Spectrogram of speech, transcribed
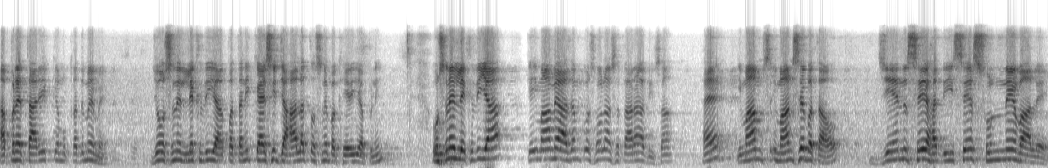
اپنے تاریخ کے مقدمے میں جو اس نے لکھ دیا پتہ نہیں کیسی جہالت اس نے بکھیری اپنی۔ اس نے لکھ دیا کہ امام اعظم کو سولہ ستارہ حدیثاں ہیں۔ امام ایمان سے بتاؤ جن سے حدیثیں سننے والے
